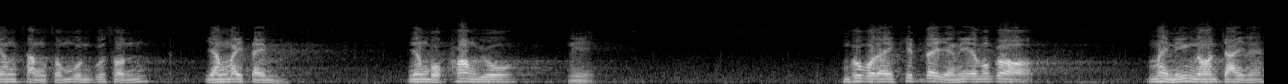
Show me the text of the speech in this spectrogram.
ยังสั่งสมบุญกุศลยังไม่เต็ม ยังบกพร่องอยู่ นี่ผู้บริคิดได้อย่างนี้มันก็ไม่นิ่งนอนใจเลย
